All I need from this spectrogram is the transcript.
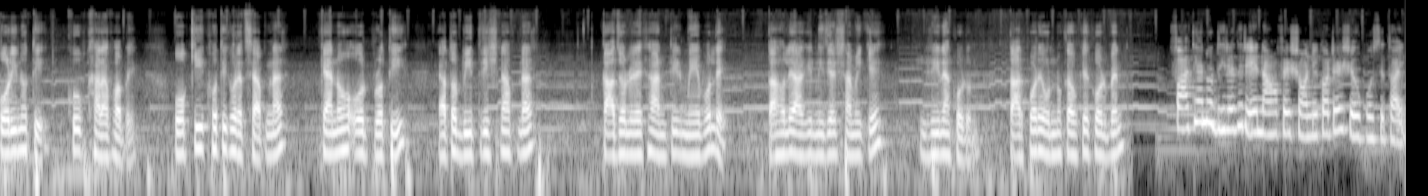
পরিণতি খুব খারাপ হবে। ও কি ক্ষতি করেছে আপনার? কেন ওর প্রতি এত বিতৃষ্ণা আপনার? কাজল রেখা আন্টির মেয়ে বলে? তাহলে আগে নিজের স্বামীকে ঘৃণা করুন, তারপরে অন্য কাউকে করবেন? ফাতিয়ানু ধীরে ধীরে নাওফের সন্নিকটে এসে উপস্থিত হয়।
